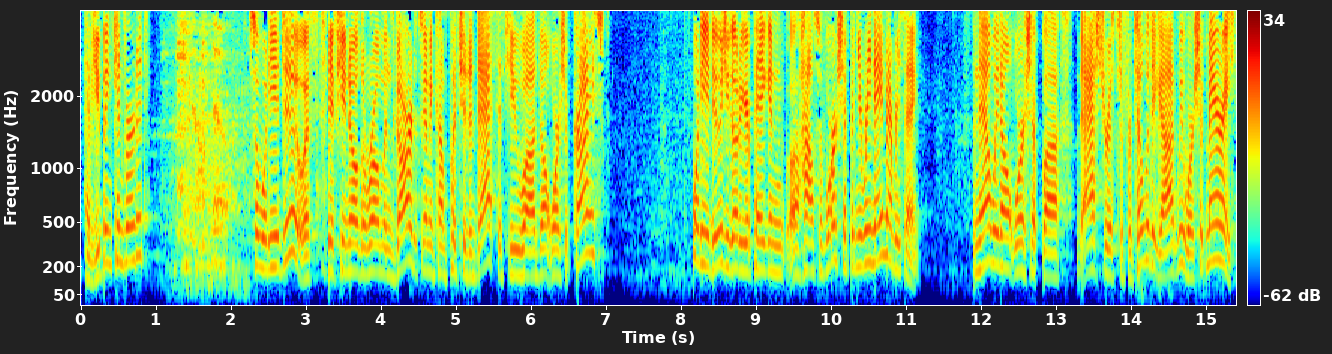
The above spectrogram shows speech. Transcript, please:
Have you been converted? So what do you do if, if you know the Roman guard is going to come put you to death if you uh, don't worship Christ? What do you do is you go to your pagan uh, house of worship and you rename everything. And now we don't worship uh, Asterisk, the fertility god. We worship Mary.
